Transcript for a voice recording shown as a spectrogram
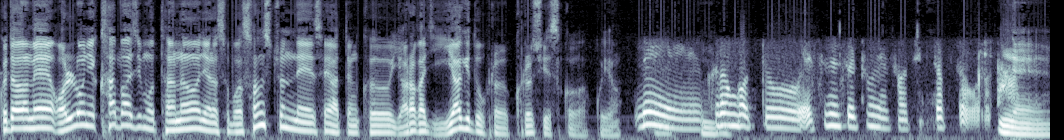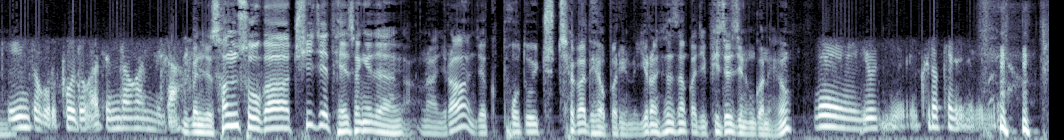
그 다음에 언론이 커버하지 못하는 예를 들어서 뭐 선수촌 내에서의 어떤 그 여러 가지 이야기도 그럴, 그럴 수 있을 것 같고요. 네, 그런 것도 SNS를 통해서 직접적으로 다 네. 개인적으로 보도가 된다고 합니다. 그러니까 이제 선수가 취재 대상이 아니라 이제 그 보도의 주체가 되어버리는 이런 현상까지 빚어지는 거네요. 네, 요, 그렇게 되겠네요.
